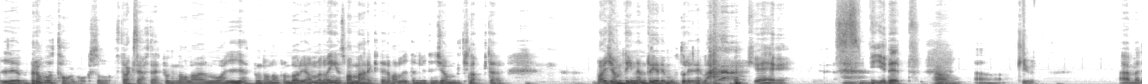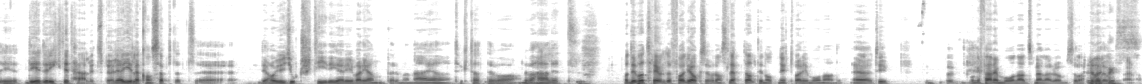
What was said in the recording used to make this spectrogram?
i ett bra tag också. Strax efter 1.0 eller var i 1.0 från början. Men det var ingen som har märkt det. Det var en liten, liten gömd knapp där. Bara gömt in en 3D-motor i det hela. Okej. Okay. Smidigt. Ja. ja kul. Nej, men det, är, det är ett riktigt härligt spel. Jag gillar konceptet. Eh, det har ju gjorts tidigare i varianter, men nej, jag tyckte att det var, det var härligt. Och det var trevligt att följa också, för de släppte alltid något nytt varje månad. Eh, typ ungefär en månads mellanrum så var det, det var faktiskt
